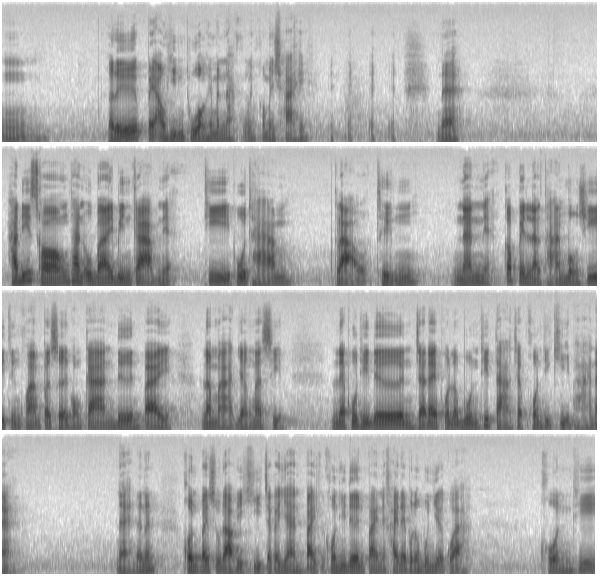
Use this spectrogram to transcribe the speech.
อืมหรือไปเอาหินถ่วงให้มันหนักแล้วก็ไม่ใช่นะฮะดีษของท่านอุบัยบินกาบเนี่ยที่ผู้ถามกล่าวถึงนั้นเนี่ยก็เป็นหลักฐานบ่งชี้ถึงความประเสริฐของการเดินไปละหมาดยังมัสยิด และผู้ที่เดินจะได้ผลบุญที่ต่างจากคนที่ขี่พาหนะนะดังนั้น คนไปสุราที่ขี่จักรยานไปคนที่เดินไปเนี่ยใครได้ผลบุญเยอะกว่า คนที่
